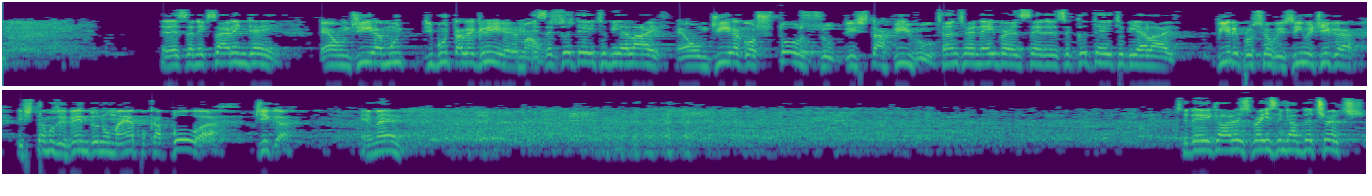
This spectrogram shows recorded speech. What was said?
It is an exciting day. É um dia de muita alegria, irmãos. It's a good day to be alive. É um dia gostoso de estar vivo. Turn to your neighbor and say, it's a good day to be alive. Vire para o seu vizinho e diga: estamos vivendo numa época boa. Diga. Amen. Today God is raising up the church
